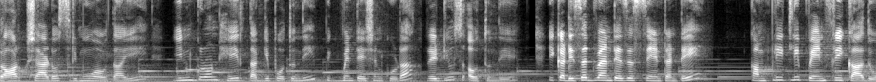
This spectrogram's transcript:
డార్క్ షాడోస్ రిమూవ్ అవుతాయి ఇన్గ్రోన్ హెయిర్ తగ్గిపోతుంది పిగ్మెంటేషన్ కూడా రెడ్యూస్ అవుతుంది. ఇక డిసడ్వాంటేజెస్ ఏంటంటే కంప్లీట్లీ పెయిన్ ఫ్రీ కాదు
